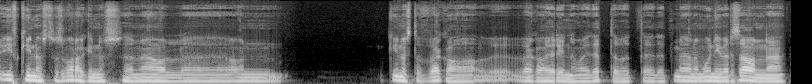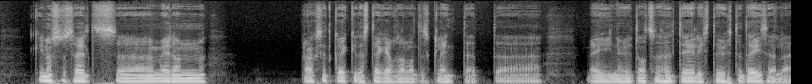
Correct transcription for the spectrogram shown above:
IF kindlustus varakindlustuse näol äh, on kindlustab väga, väga erinevaid ettevõtteid, et me oleme universaalne kindlustusselts, äh, meil on praktiliselt kõikides tegevusalades kliente, et äh, me ei nüüd otseselt eelista ühte teisele,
